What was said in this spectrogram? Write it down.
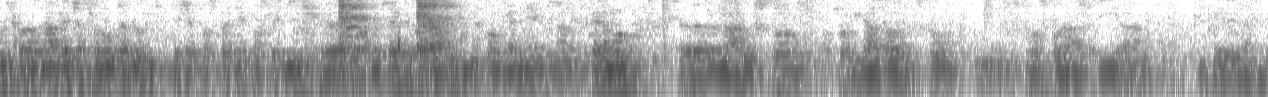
Pokud porovnáte časovou řadu, vidíte, že v podstatě posledních eh, letech dochází poměrně k dynamickému eh, nárůstu, odpovídá to růstu, růstu hospodářství a výběru daní.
